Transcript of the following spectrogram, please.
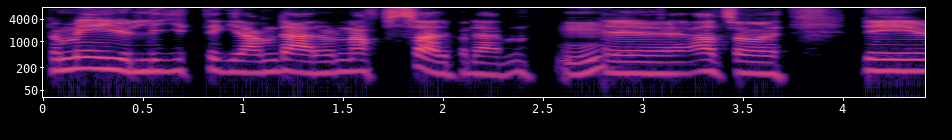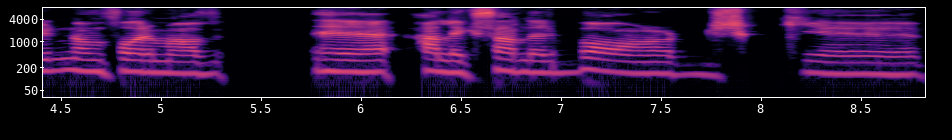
de är ju lite grann där och nafsar på den. Mm. Eh, alltså, det är ju någon form av eh, Alexander Bardsk eh,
